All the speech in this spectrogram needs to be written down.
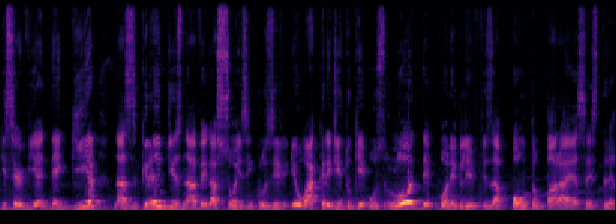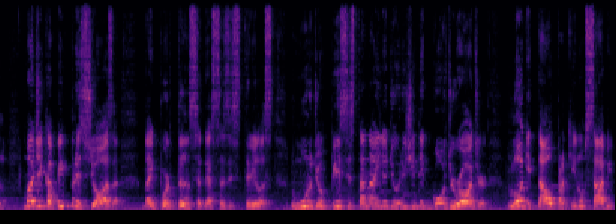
que servia de guia nas grandes navegações. Inclusive eu acredito que os Lodeponeglyphs apontam para essa estrela. Uma dica bem preciosa da importância dessas estrelas no mundo de One Piece está na ilha de origem de Gold Roger. Logital, para quem não sabe,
